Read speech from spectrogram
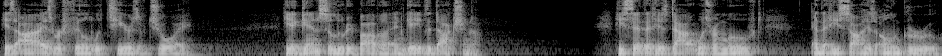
His eyes were filled with tears of joy. He again saluted Baba and gave the dakshina. He said that his doubt was removed and that he saw his own guru.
